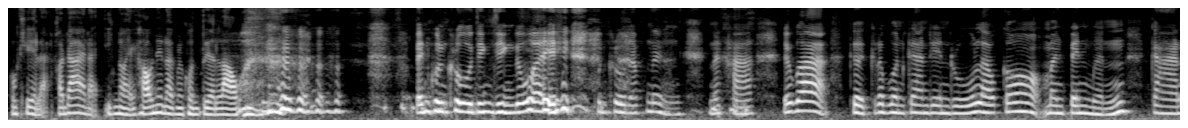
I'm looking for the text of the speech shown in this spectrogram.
โอเคแหละเขาได้แหละอีกหน่อยเขาเนี่ยแหละเป็นคนเตือนเรา เป็นคุณครูจริง ๆ ด้วย คุณครูนับหนึ่งนะคะ เรียกว่าเกิดกระบวนการเรียนรู้แล้วก็มันเป็นเหมือนการ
